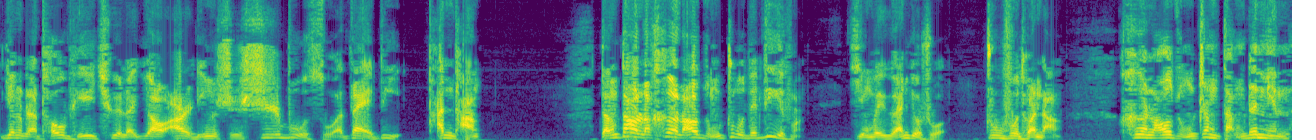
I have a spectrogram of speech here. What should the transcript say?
硬着头皮去了幺二零师师部所在地潘塘。等到了贺老总住的地方，警卫员就说：“朱副团长。”贺老总正等着您呢。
